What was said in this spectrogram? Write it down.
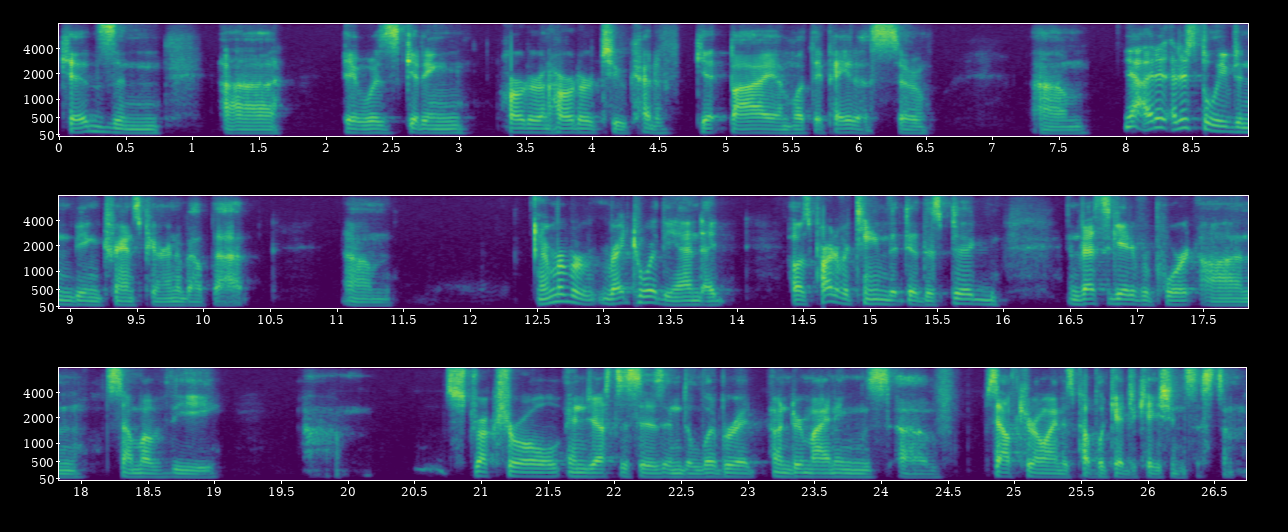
kids and uh, it was getting harder and harder to kind of get by on what they paid us. So, um, yeah, I, I, just believed in being transparent about that. Um, I remember right toward the end, I, I was part of a team that did this big investigative report on some of the um, structural injustices and deliberate underminings of South Carolina's public education system.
